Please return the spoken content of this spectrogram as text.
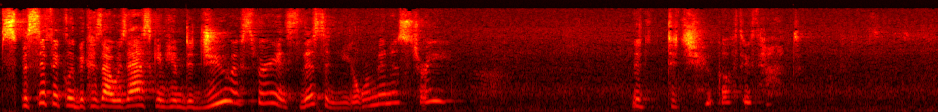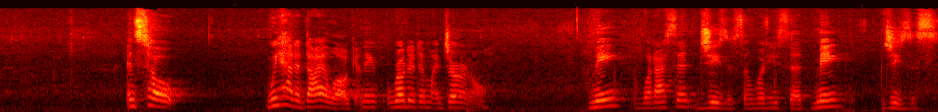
specifically because I was asking him, Did you experience this in your ministry? Did, did you go through that? And so we had a dialogue, and he wrote it in my journal. Me, what I said, Jesus, and what he said. Me, Jesus.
